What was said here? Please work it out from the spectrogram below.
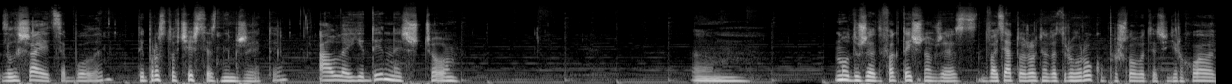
залишається болем, ти просто вчишся з ним жити. Але єдине, що ем, ну, дуже фактично вже з 20 жовтня 22 року пройшло, от я сьогодні рахувала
